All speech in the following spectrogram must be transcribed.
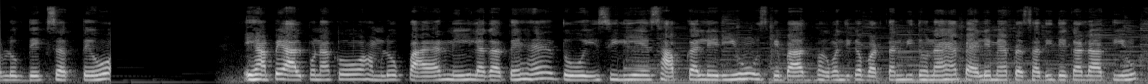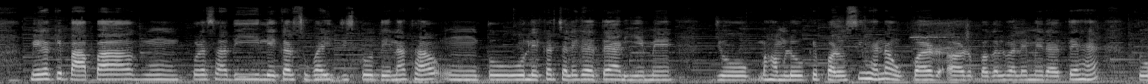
आप लोग देख सकते हो। यहाँ पे अल्पना को हम लोग पायर नहीं लगाते हैं तो इसीलिए साफ़ कर ले रही हूँ। उसके बाद भगवान जी का बर्तन भी धोना है। पहले मैं प्रसादी देकर लाती हूँ। मेरा के पापा प्रसादी लेकर सुबह जिसको देना था तो वो लेकर चले गए थे। और ये मैं, जो हम लोग के पड़ोसी है ना, ऊपर और बगल वाले में रहते हैं तो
